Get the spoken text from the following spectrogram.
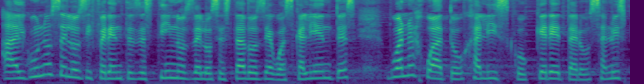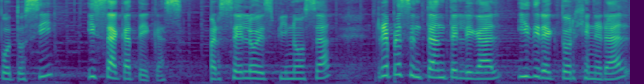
a algunos de los diferentes destinos de los estados de Aguascalientes, Guanajuato, Jalisco, Querétaro, San Luis Potosí y Zacatecas. Marcelo Espinosa, representante legal y director general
